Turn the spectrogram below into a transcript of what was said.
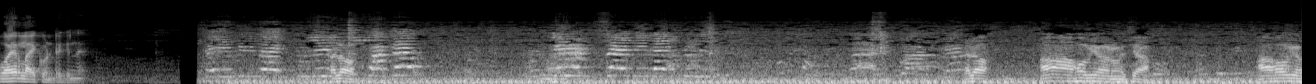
വൈറലായിക്കൊണ്ടിരിക്കുന്നത്. ഹലോ. ഹലോ. ആ ഹോമിയോ ഫാർമസിയാ ആ ഹോമിയോ.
